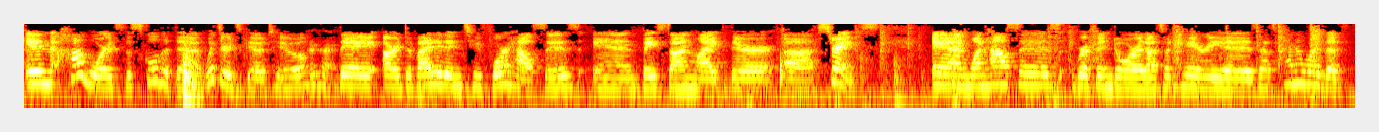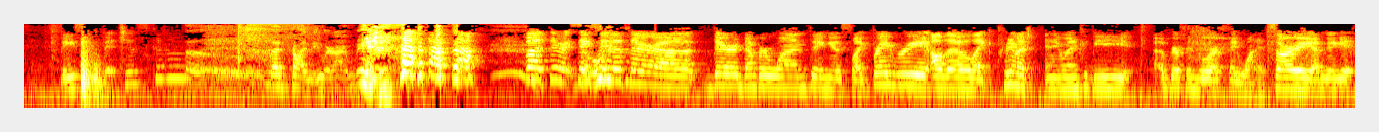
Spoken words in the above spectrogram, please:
in Hogwarts, the school that the wizards go to, Okay. they are divided into four houses, and based on like their uh, strengths. And one house is Gryffindor. That's what Harry is. That's kind of where the basic bitches go. That'd probably be where I'm. But they're, they So- say that their uh, their number one thing is like bravery. Although like pretty much anyone could be a Gryffindor if they wanted. Sorry, I'm gonna get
